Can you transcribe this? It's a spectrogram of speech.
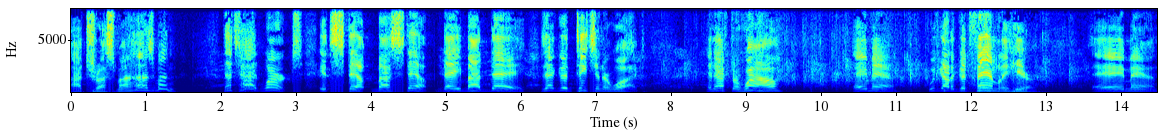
I trust my husband. That's how it works. It's step by step, day by day. Is that good teaching or what? And after a while, amen. We've got a good family here. Amen.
